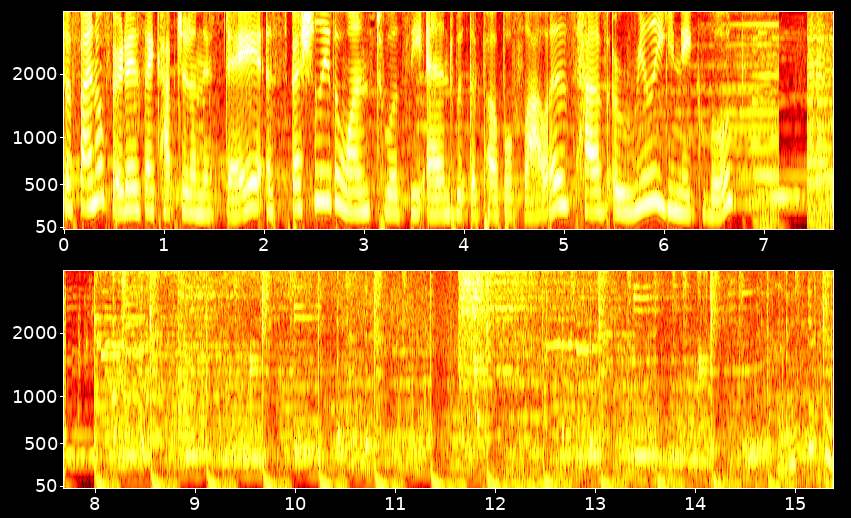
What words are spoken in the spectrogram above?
The final photos I captured on this day, especially the ones towards the end with the purple flowers, have a really unique look. Let me see if we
